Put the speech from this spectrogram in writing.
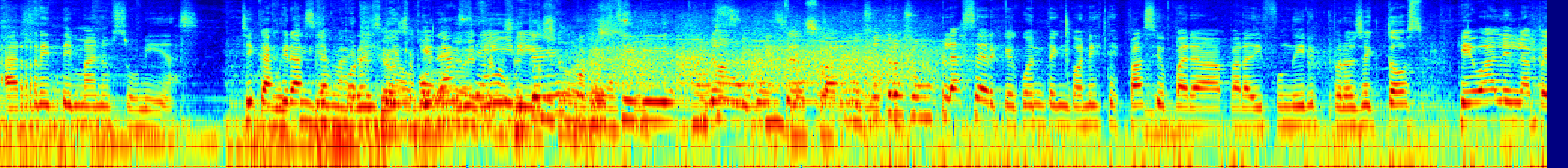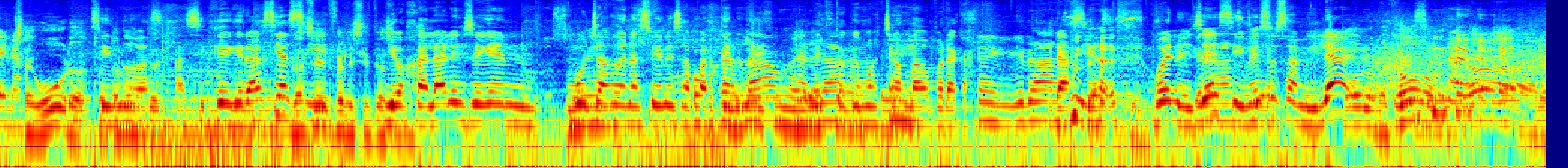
a Red de Manos Unidas. Chicas, gracias por el gracias tiempo. Gracias para nosotros es un placer que cuenten con este espacio para, para difundir proyectos que valen la pena. Seguro, sin totalmente. dudas. Así que gracias, Gracias y y, felicitaciones. y ojalá les lleguen muchas donaciones a partir Ojalá, de ojalá. esto que hemos charlado por acá. Gracias. Bueno, y Jessy, besos a Milagro. Todo lo mejor, claro,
